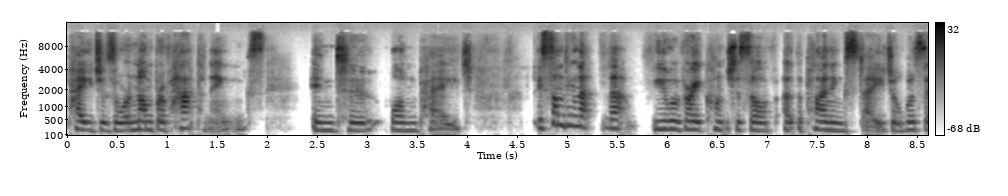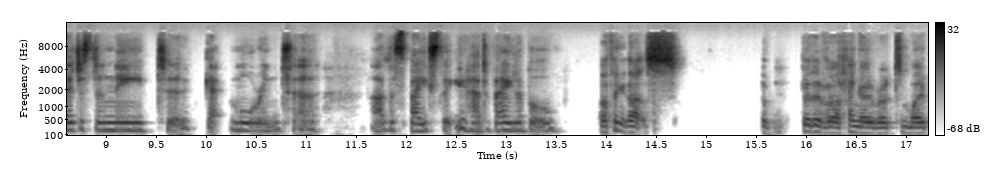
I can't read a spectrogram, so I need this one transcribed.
pages or a number of happenings into one page. Is something that that you were very conscious of at the planning stage, or was there just a need to get more into uh, the space that you had available? I think that's a bit of a hangover to my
